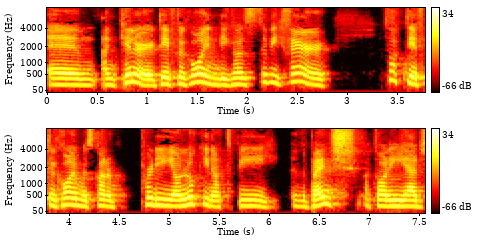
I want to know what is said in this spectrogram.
um, and Killer Dave Kilcoyne? Because to be fair, I thought Dave Kilcoyne was kind of pretty unlucky not to be in the bench. I thought he had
